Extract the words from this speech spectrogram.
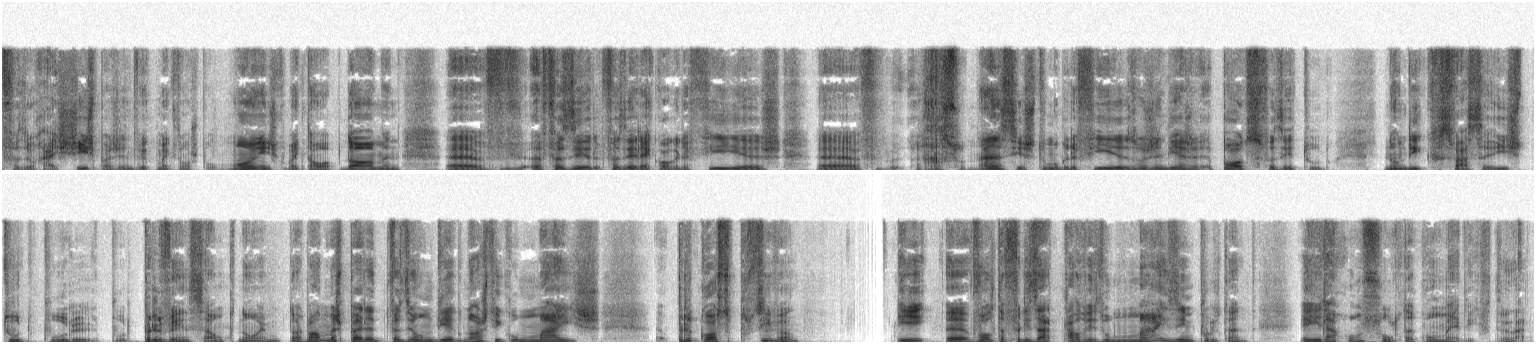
fazer o raio-x para a gente ver como é que estão os pulmões, como é que está o abdômen, fazer, fazer ecografias, ressonâncias, tomografias. Hoje em dia pode-se fazer tudo. Não digo que se faça isto tudo por, por prevenção, que não é muito normal, mas para fazer um diagnóstico o mais precoce possível. Uhum. E uh, volto a frisar, talvez o mais importante é ir à consulta com o médico veterinário.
